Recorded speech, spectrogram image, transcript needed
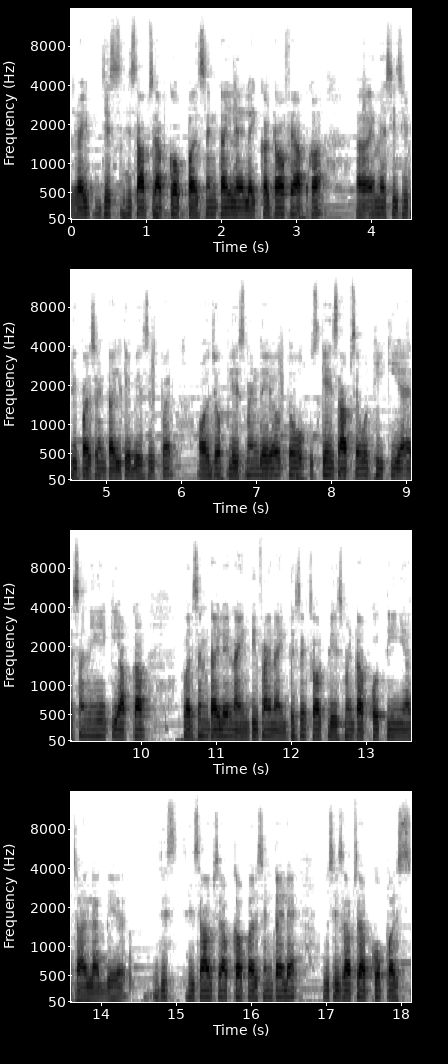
right जिस हिसाब से आपका परसेंटाइल है लाइक कट ऑफ़ है आपका M S C T percentile के बेसिस पर, और जो प्लेसमेंट दे रहे हो तो उसके हिसाब से वो ठीक ही है। ऐसा नहीं है कि आपका परसेंटाइल है नाइन्टी फाइव नाइन्टी सिक्स और प्लेसमेंट आपको तीन या चार लाख दे रहा है। जिस हिसाब से आपका परसेंटाइल है, उस हिसाब से आपको पर्स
